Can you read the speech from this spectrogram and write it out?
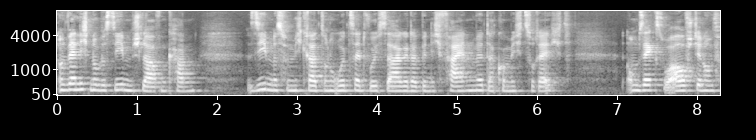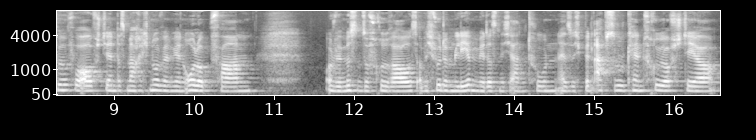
Und wenn ich nur bis sieben schlafen kann, sieben ist für mich gerade so eine Uhrzeit, wo ich sage, da bin ich fein mit, da komme ich zurecht um 6 Uhr aufstehen, um 5 Uhr aufstehen. Das mache ich nur, wenn wir in Urlaub fahren. Und wir müssen so früh raus. Aber ich würde im Leben mir das nicht antun. Also ich bin absolut kein Frühaufsteher.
